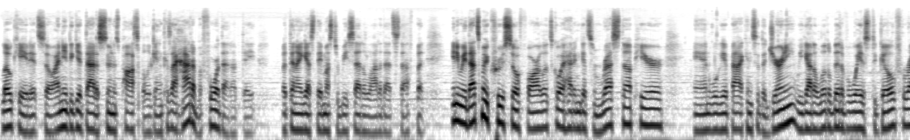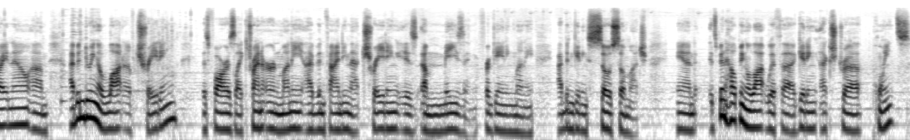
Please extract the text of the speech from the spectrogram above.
locate it. So I need to get that as soon as possible again because I had it before that update. But then I guess they must have reset a lot of that stuff. But anyway, that's my crew so far. Let's go ahead and get some rest up here and we'll get back into the journey. We got a little bit of a ways to go for right now. Um, I've been doing a lot of trading as far as like trying to earn money. I've been finding that trading is amazing for gaining money. I've been getting so, so much. And it's been helping a lot with uh, getting extra points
